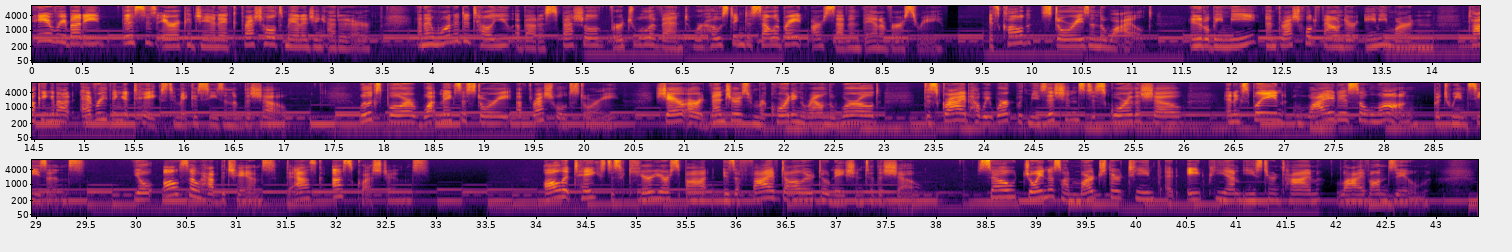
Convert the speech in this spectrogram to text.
Hey, everybody, this is Erika Janik, Threshold's managing editor, and I wanted to tell you about a special virtual event we're hosting to celebrate our seventh anniversary. It's called Stories in the Wild, and it'll be me and Threshold founder Amy Martin talking about everything it takes to make a season of the show. We'll explore what makes a story a Threshold story, share our adventures from recording around the world, describe how we work with musicians to score the show, and explain why it is so long between seasons. You'll also have the chance to ask us questions. All it takes to secure your spot is a $5 donation to the show. So join us on March 13th at 8 p.m. Eastern Time, live on Zoom.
